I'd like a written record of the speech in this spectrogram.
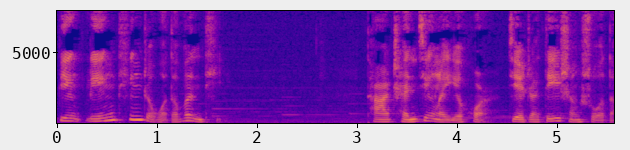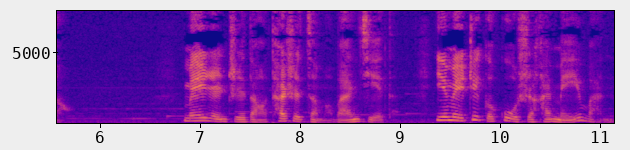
并聆听着我的问题。他沉静了一会儿，接着低声说道：“没人知道他是怎么完结的，因为这个故事还没完呢。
